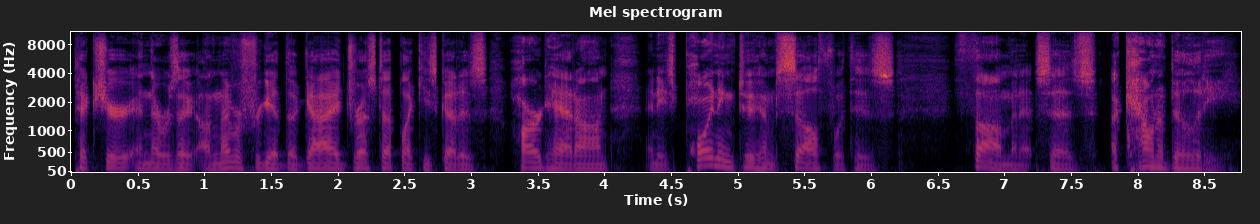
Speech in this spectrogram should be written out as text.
picture, and there was a. I'll never forget the guy dressed up like he's got his hard hat on, and he's pointing to himself with his thumb, and it says accountability.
